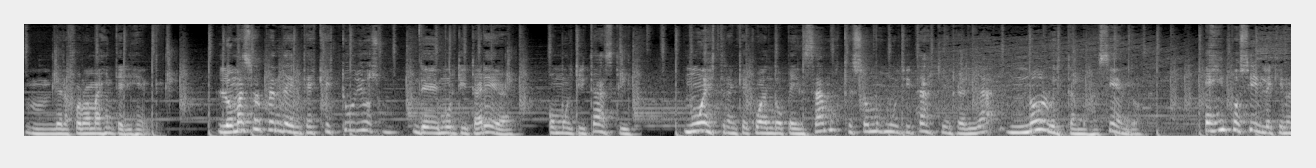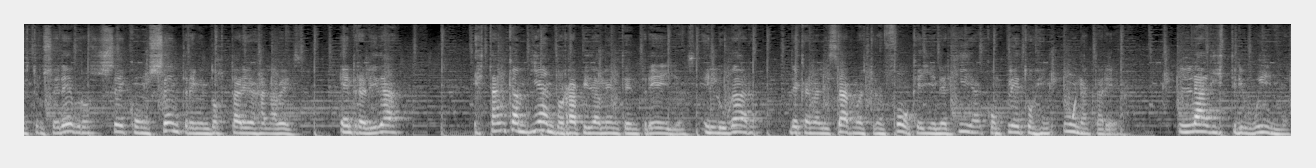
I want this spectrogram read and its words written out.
mm, de la forma más inteligente. Lo más sorprendente es que estudios de multitarea o multitasking muestran que cuando pensamos que somos multitasking en realidad no lo estamos haciendo. Es imposible que nuestros cerebros se concentren en dos tareas a la vez. En realidad, están cambiando rápidamente entre ellas en lugar de canalizar nuestro enfoque y energía completos en una tarea la distribuimos,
